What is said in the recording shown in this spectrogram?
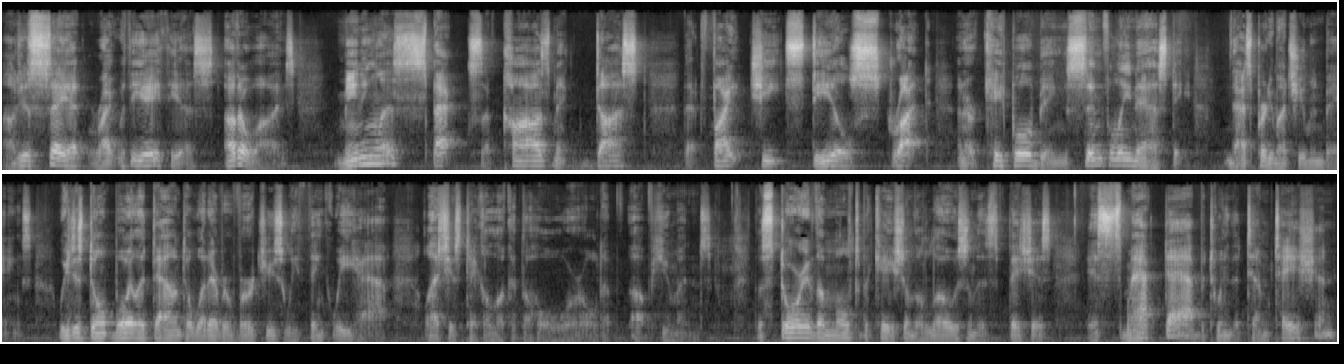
I'll just say it right with the atheists. Otherwise, meaningless specks of cosmic dust that fight, cheat, steal, strut, and are capable of being sinfully nasty. That's pretty much human beings. We just don't boil it down to whatever virtues we think we have. Let's just take a look at the whole world of, of humans. The story of the multiplication of the loaves and the fishes is smack dab between the temptation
